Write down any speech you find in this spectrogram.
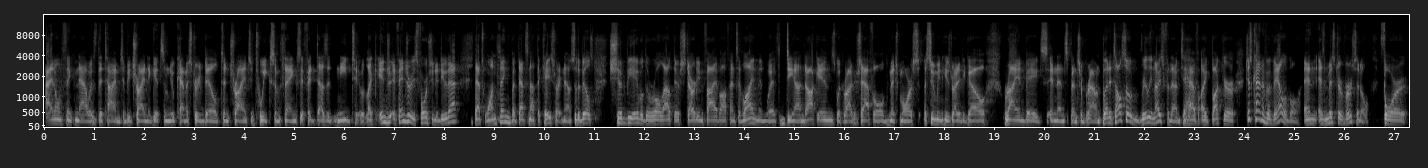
I don't think now is the time to be trying to get some new chemistry built and trying to tweak some things if it doesn't need to. Like if injuries force you to do that, that's one thing, but that's not the case right now. So the Bills should be able to roll out their starting five offensive linemen with Dion Dawkins with Roger Saffold, Mitch Morse, assuming he's ready to go, Ryan Bates, and then Spencer Brown. But it's also really nice for them to have Ike Boettger just kind of available and as Mr. Versatile for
